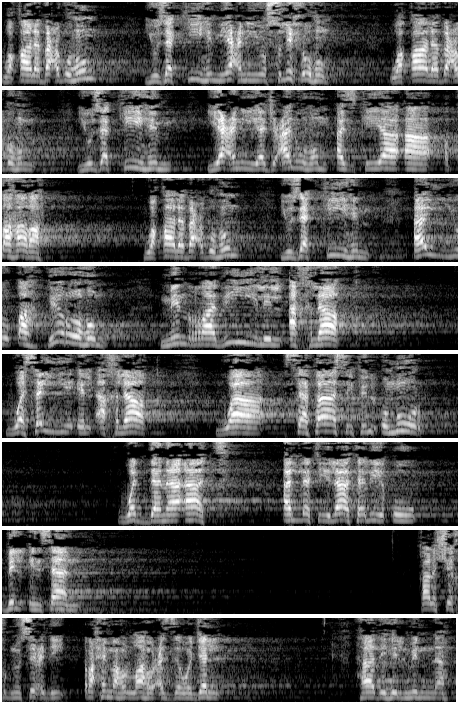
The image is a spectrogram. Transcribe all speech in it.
وقال بعضهم يزكيهم يعني يصلحهم. وقال بعضهم يزكيهم يعني يجعلهم أزكياء طهرة. وقال بعضهم يزكيهم أي يطهرهم من رذيل الأخلاق وسيء الأخلاق وسفاسف الأمور والدناءات التي لا تليق بالإنسان. قال الشيخ ابن سعدي رحمه الله عز وجل هذه المنة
